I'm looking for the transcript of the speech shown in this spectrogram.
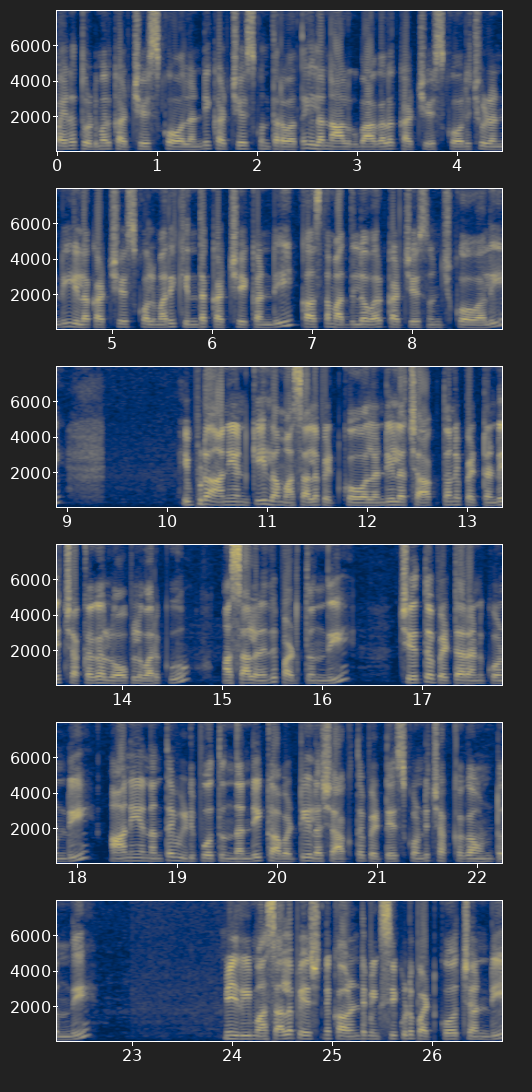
పైన తొడిమలు కట్ చేసుకోవాలండి. కట్ చేసుకున్న తర్వాత ఇలా నాలుగు భాగాలకు కట్ చేసుకోవాలి. చూడండి ఇలా కట్ చేసుకోవాలి. మరి కింద కట్ చేయకండి. కాస్త మధ్యలో వరకు కట్ చేసి ఉంచుకోవాలి. ఇప్పుడు ఆనియన్కి ఇలా మసాలా పెట్టుకోవాలండి. ఇలా చాక్తోనే పెట్టండి. చక్కగా లోపల వరకు మసాలా అనేది పడుతుంది. చేత్తో పెట్టారనుకోండి ఆనియన్ అంతా విడిపోతుందండి. కాబట్టి ఇలా చాక్తో పెట్టేసుకోండి. చక్కగా ఉంటుంది. మీరు ఈ మసాలా పేస్ట్ని కావాలంటే మిక్సీ కూడా పట్టుకోవచ్చండి.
